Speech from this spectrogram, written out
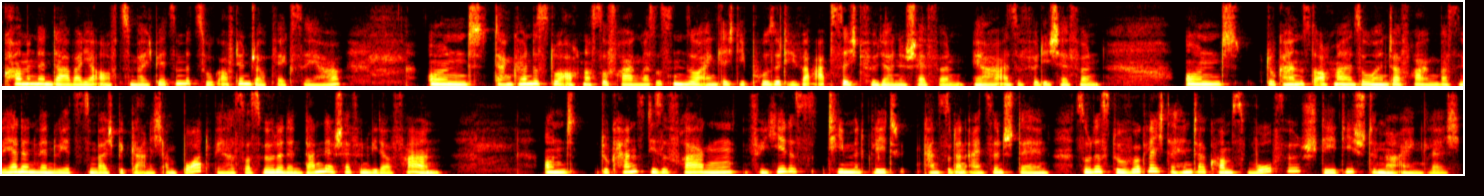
kommen denn da bei dir auf, zum Beispiel jetzt in Bezug auf den Jobwechsel, ja? Und dann könntest du auch noch so fragen, was ist denn so eigentlich die positive Absicht für deine Chefin? Ja, also für die Chefin. Und du kannst auch mal so hinterfragen, was wäre denn, wenn du jetzt zum Beispiel gar nicht an Bord wärst? Was würde denn dann der Chefin widerfahren? Und du kannst diese Fragen für jedes Teammitglied kannst du dann einzeln stellen, so dass du wirklich dahinter kommst, wofür steht die Stimme eigentlich?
